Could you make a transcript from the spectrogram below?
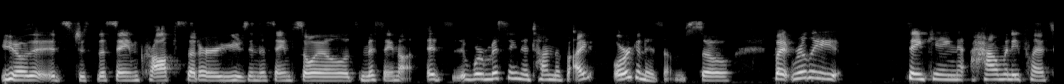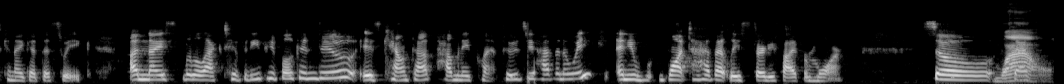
you know it's just the same crops that are using the same soil. It's missing. It's we're missing a ton of organisms. So, but really thinking, how many plants can I get this week? a nice little activity people can do is count up how many plant foods you have in a week and you want to have at least 35 or more. So wow.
